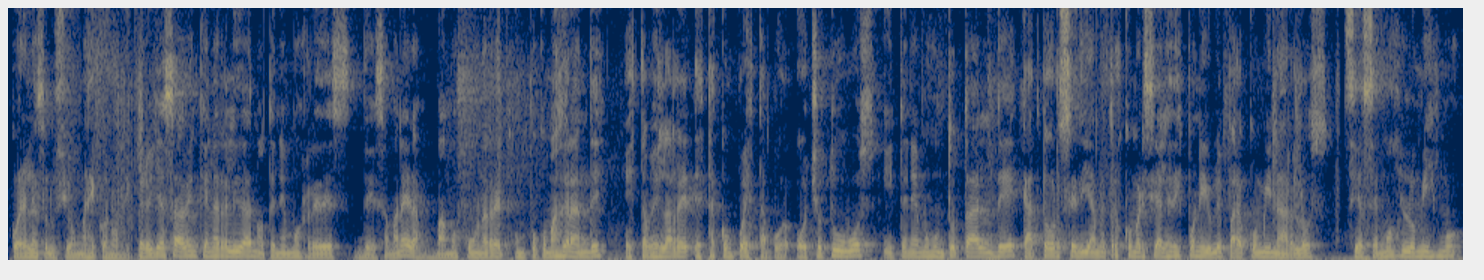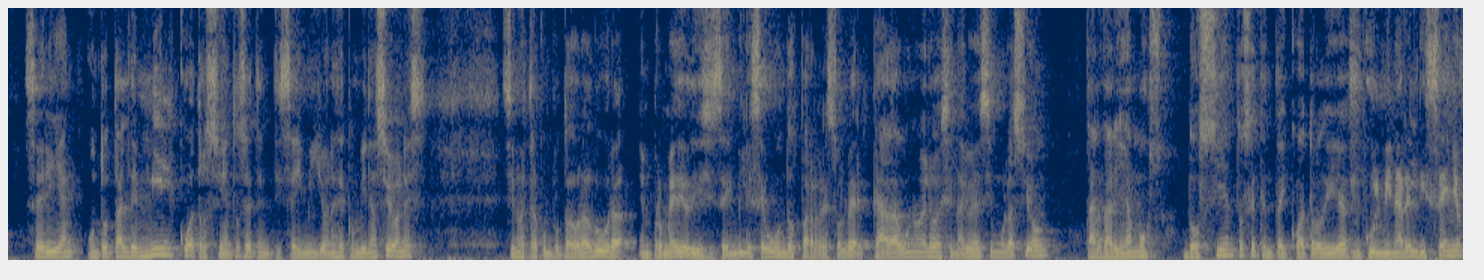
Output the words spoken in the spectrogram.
cuál es la solución más económica. Pero ya saben que en la realidad no tenemos redes de esa manera. Vamos con una red un poco más grande. Esta vez la red está compuesta por 8 tubos y tenemos un total de 14 diámetros comerciales disponibles para combinarlos. Si hacemos lo mismo, serían un total de 1476 millones de combinaciones si nuestra computadora dura en promedio 16 milisegundos para resolver cada uno de los escenarios de simulación, tardaríamos 274 días en culminar el diseño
